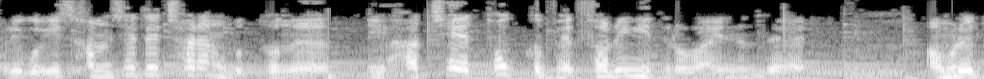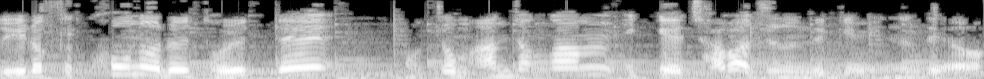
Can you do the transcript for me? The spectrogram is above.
그리고 이 3세대 차량부터는 이 하체에 토크 배터링이 들어가 있는데 아무래도 이렇게 코너를 돌때 어, 좀 안정감 있게 잡아주는 느낌이 있는데요.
